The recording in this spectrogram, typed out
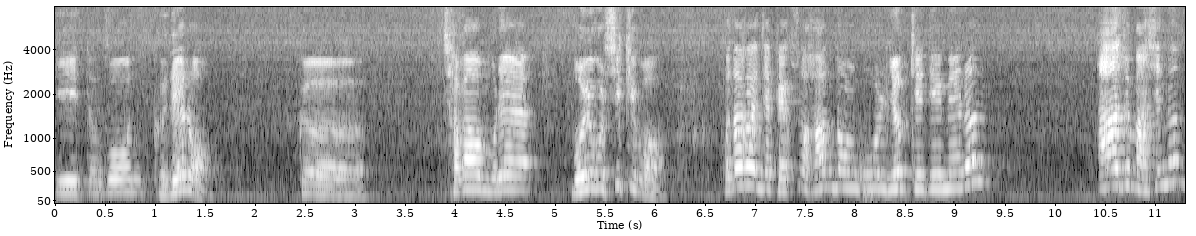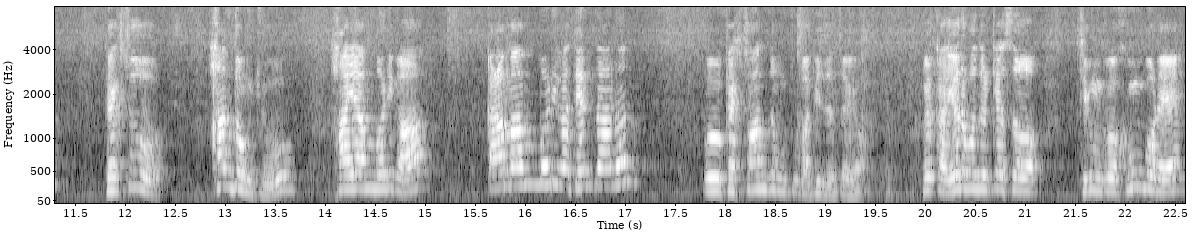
이 뜨거운 그대로 그 차가운 물에 모욕을 시키고 그다가 이제 백수 한동국을 넣게 되면은 아주 맛있는 백수 한동주 하얀 머리가 까만 머리가 된다는 어, 백수 한동주가 빚어져요. 그러니까 여러분들께서 지금 그 궁궐에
